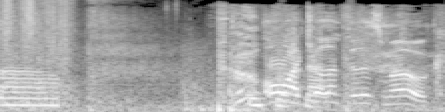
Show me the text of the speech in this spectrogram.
Uh, Oh, I killed him through the smoke!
